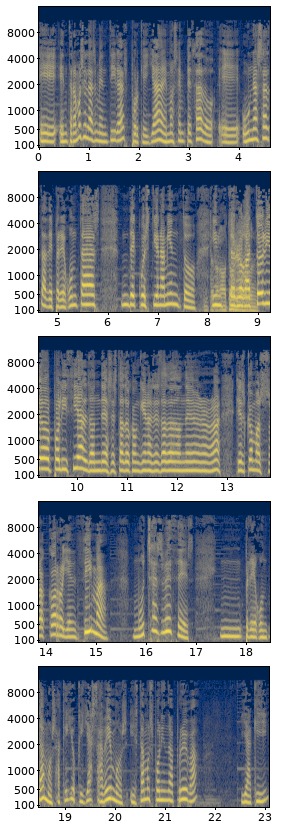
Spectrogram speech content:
eh, entramos en las mentiras porque ya hemos empezado eh, una sarta de preguntas de cuestionamiento, Interrogatorio. interrogatorio policial, dónde has estado, con quién has estado, dónde, que es como socorro. Y encima muchas veces mm, preguntamos aquello que ya sabemos y estamos poniendo a prueba y aquí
